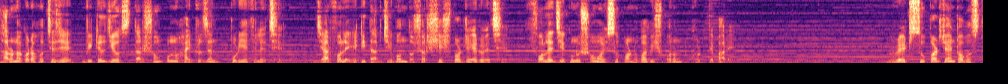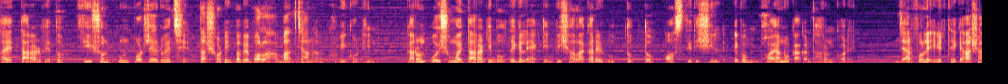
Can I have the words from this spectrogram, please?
ধারণা করা হচ্ছে যে ভিটেলজিওস তার সম্পূর্ণ হাইড্রোজেন পুড়িয়ে ফেলেছে, যার ফলে এটি তার জীবন দশার শেষ পর্যায়ে রয়েছে, ফলে যে কোনো সময় সুপারনোভা বিস্ফোরণ ঘটতে পারে। রেড সুপারজায়েন্ট অবস্থায় তারার ভেতর ফিউশন কোন পর্যায়ে রয়েছে তা সঠিকভাবে বলা বা জানা খুবই কঠিন, কারণ ওই সময় তারাটি বলতে গেলে একটি বিশাল আকারের উত্তপ্ত, অস্থিতিশীল এবং ভয়ানক আকার ধারণ করে, যার ফলে এর থেকে আসা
